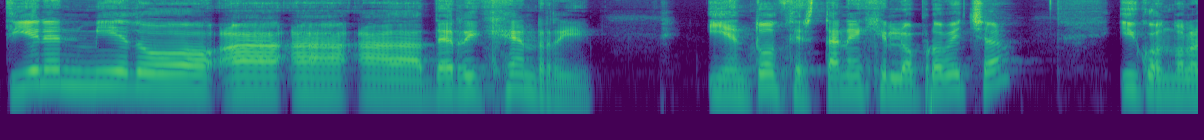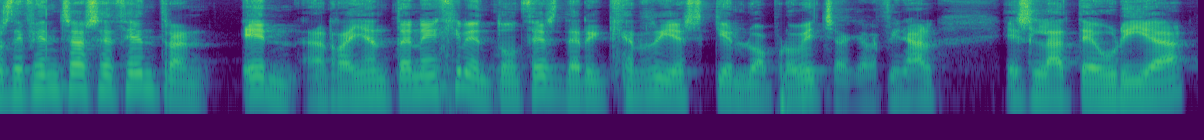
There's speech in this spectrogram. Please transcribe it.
tienen miedo a, a, Derrick Henry y entonces Tannehill lo aprovecha. Y cuando las defensas se centran en Ryan Tannehill, entonces Derrick Henry es quien lo aprovecha, que al final es la teoría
